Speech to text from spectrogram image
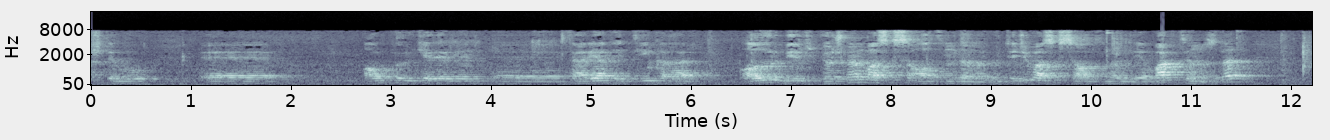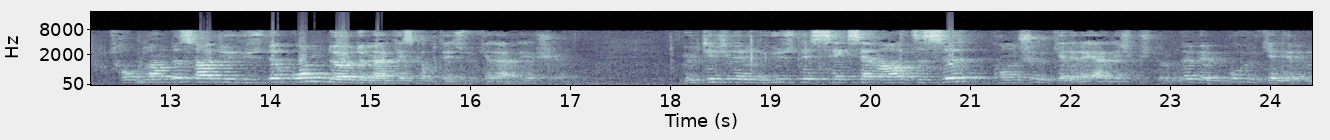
İşte bu e, Avrupa ülkelerinin e, feryat ettiği kadar ağır bir göçmen baskısı altında mı, mülteci baskısı altında mı diye baktığımızda toplamda sadece yüzde on dördü merkez kapitalist ülkelerde yaşıyor. Mültecilerin yüzde seksen altısı komşu ülkelere yerleşmiş durumda ve bu ülkelerin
